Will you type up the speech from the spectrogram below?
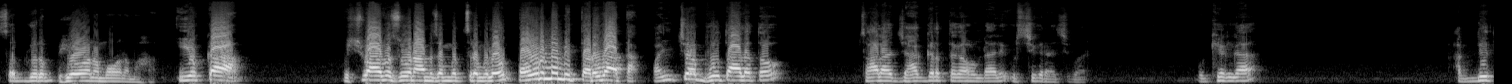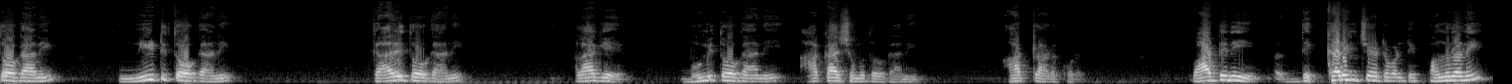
సద్గురుభ్యో నమో నమ. ఈ యొక్క విశ్వావసునామ సంవత్సరములో పౌర్ణమి తరువాత పంచభూతాలతో చాలా జాగ్రత్తగా ఉండాలి వృశ్చిక రాశి వారు. ముఖ్యంగా అగ్నితో కానీ నీటితో కానీ గాలితో కానీ అలాగే భూమితో కానీ ఆకాశముతో కానీ ఆటలాడకూడదు. వాటిని ధిక్కరించేటువంటి పనులని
